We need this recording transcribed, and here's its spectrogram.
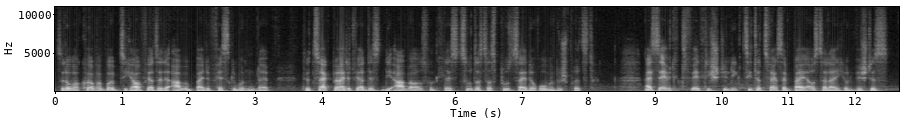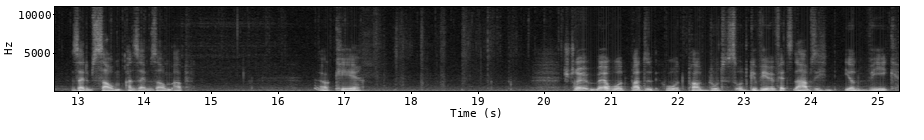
Sein Oberkörper bäumt sich auf, während seine Arme und Beine festgebunden bleiben. Der Zwerg bereitet währenddessen die Arme aus und lässt zu, dass das Blut seine Robe bespritzt. Als er endlich still liegt, zieht der Zwerg sein Beil aus der Leiche und wischt es seinem Saum, an seinem Saum ab. Okay. Ströme rotbraunen Blutes und Gewebefetzen haben sich ihren Weg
